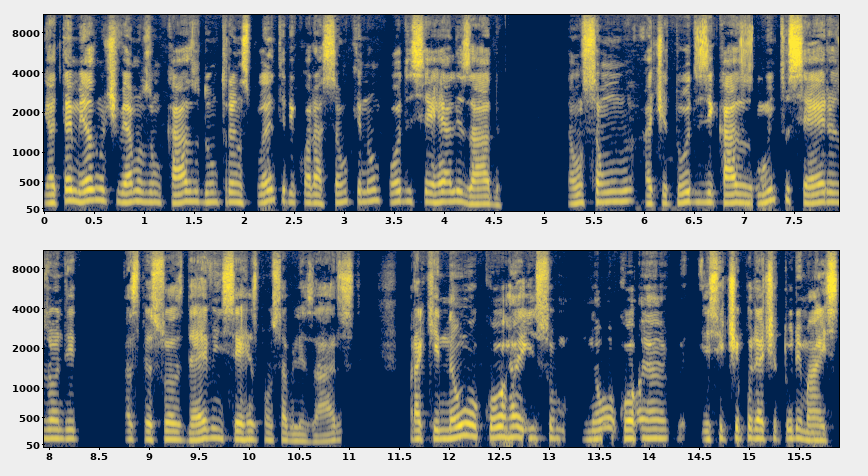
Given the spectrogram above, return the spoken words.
e até mesmo tivemos um caso de um transplante de coração que não pôde ser realizado. Então, são atitudes e casos muito sérios onde as pessoas devem ser responsabilizadas para que não ocorra isso, não ocorra esse tipo de atitude mais.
